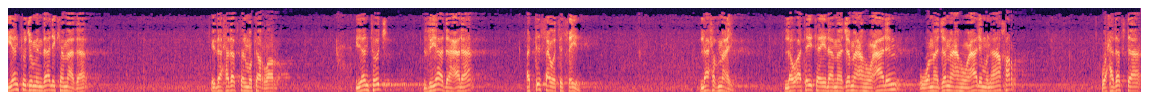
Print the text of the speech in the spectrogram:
ينتج من ذلك ماذا؟ إذا حذفت المكرر ينتج زيادة على التسعة وتسعين. لاحظ معي. لو أتيت إلى ما جمعه عالم وما جمعه عالم آخر وحذفت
